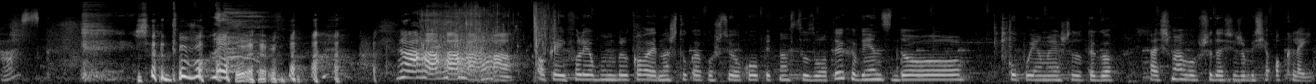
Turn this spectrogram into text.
Kask? Żartowałem. Ha, ha, ha, ha, ha. Okej, folia bąbelkowa, jedna sztuka kosztuje około 15 zł, więc do... kupujemy jeszcze do tego taśmę, bo przyda się, żeby się okleić.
